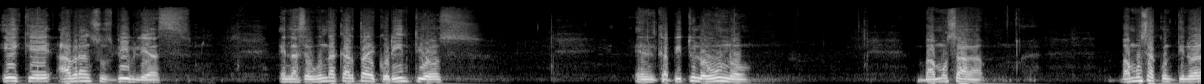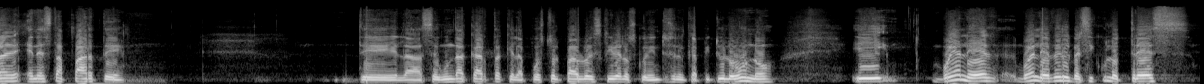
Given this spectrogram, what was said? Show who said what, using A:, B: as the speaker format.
A: y que abran sus Biblias en la segunda carta de Corintios, en el capítulo 1. Vamos a, vamos a continuar en esta parte de la segunda carta que el apóstol Pablo escribe a los Corintios en el capítulo 1. Y voy a leer, voy a leer del versículo 3,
